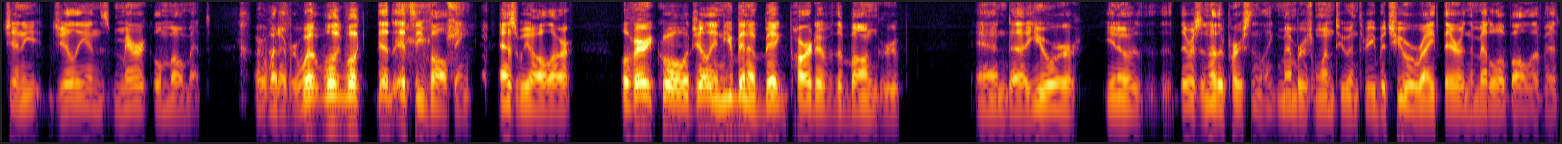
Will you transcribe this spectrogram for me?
Jenny Gyllian's Miracle Moment. Or whatever. We'll, we'll, we'll, it's evolving as we all are. Well, very cool. Well, Gyllian, you've been a big part of the Bong Group, and uh, you were, you know, there was another person like members one, two, and three, but you were right there in the middle of all of it,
